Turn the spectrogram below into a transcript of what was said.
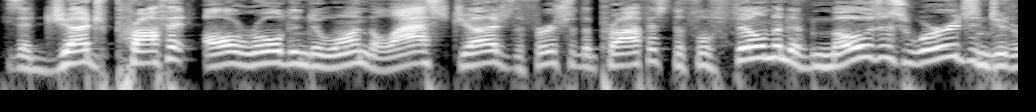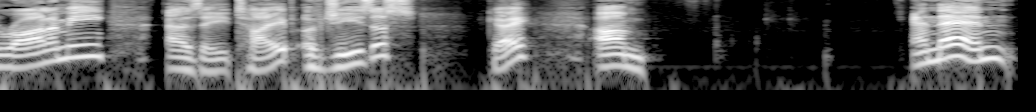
he's a judge prophet all rolled into one, the last judge, the first of the prophets, the fulfillment of Moses' words in Deuteronomy as a type of Jesus. Okay. Um, and then,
